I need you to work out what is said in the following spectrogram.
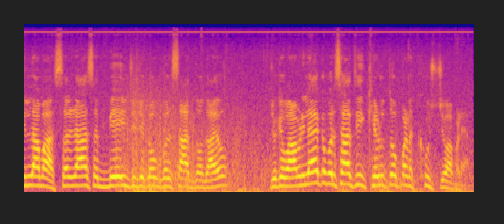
જિલ્લામાં સરેરાશ બે ઇંચ જેટલો વરસાદ નોંધાયો. જોકે વાવણી લાયક વરસાદથી ખેડૂતો પણ ખુશ જોવા મળ્યા.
